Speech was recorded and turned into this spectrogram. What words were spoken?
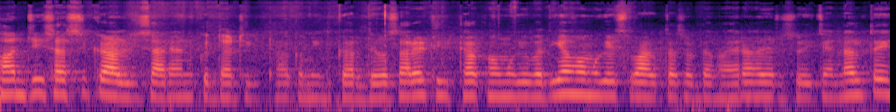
ਹਾਂਜੀ, ਸਤਿ ਸ਼੍ਰੀ ਅਕਾਲ ਜੀ ਸਾਰਿਆਂ ਨੂੰ। ਕਿੱਦਾਂ ਠੀਕ ਠਾਕ ਉਮੀਦ ਕਰਦੇ ਹੋ ਸਾਰੇ ਠੀਕ ਠਾਕ ਹੋਵੋਗੇ, ਵਧੀਆ ਹੋਵੋਗੇ। ਸਵਾਗਤ ਹੈ ਤੁਹਾਡਾ ਮਹਿਰਾ ਰਸੋਈ ਚੈਨਲ ਤੇ।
